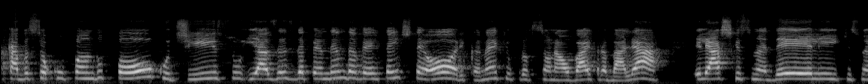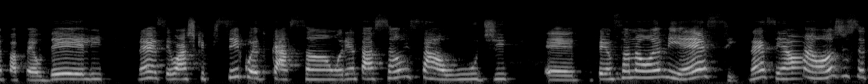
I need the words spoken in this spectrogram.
acaba se ocupando pouco disso e às vezes dependendo da vertente teórica, né, que o profissional vai trabalhar, ele acha que isso não é dele, que isso não é papel dele, né? Eu acho que psicoeducação, orientação em saúde, é, pensando na OMS, né? Assim, antes de ser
